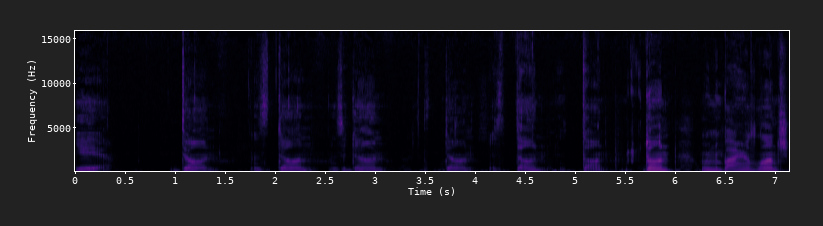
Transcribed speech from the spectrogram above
Yeah. Done. It's done. It's done. It's done. It's done. It's done. Done. We're gonna buy her lunch.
